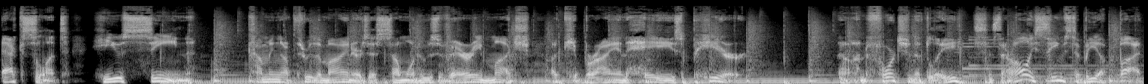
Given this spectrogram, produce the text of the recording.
excellent. He's seen coming up through the minors as someone who's very much a Brian Hayes peer. Now, unfortunately, since there always seems to be a but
